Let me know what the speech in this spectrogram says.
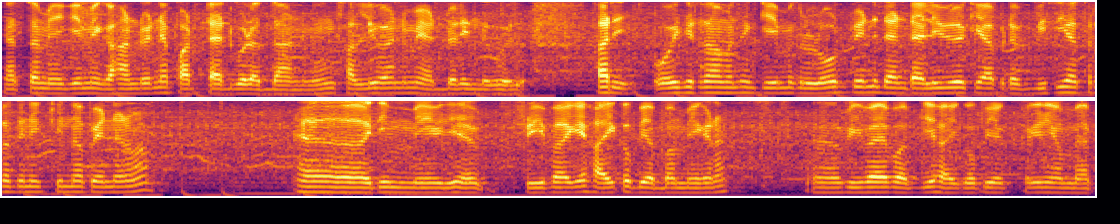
නැත්ත මේගේ මේ ගහන්ඩුවන්න පට ඇඩ් ගොඩක් දාන්න. මුම් සල්ලිවන්න මේ ඇඩ්ඩලින්ද ගොද හරි. ඔයහිටමචන් ගේමක ලෝඩ් වෙන්න. දැන්ට ඇලිවක අපට විසි හතර දෙනෙක්කින්න පෙන්න්නවා. ඉතින් මේ විදි ෆ්‍රීපාගේ හයිකොපිය බම් මේකන ප්‍රීවය පබ්ජි හයිකෝපියක්ගෙන මැප්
